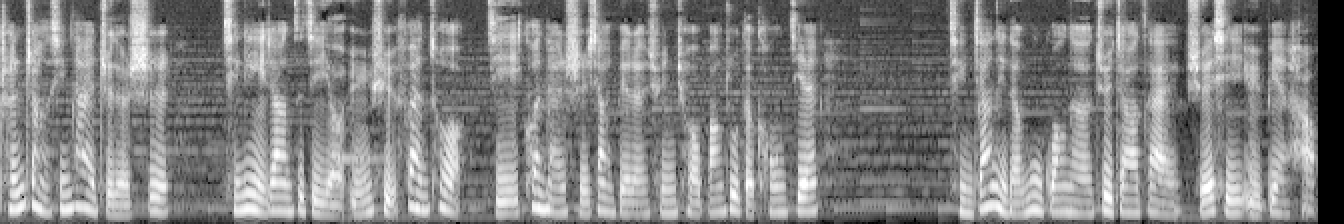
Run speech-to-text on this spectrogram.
成长心态指的是，请你让自己有允许犯错及困难时向别人寻求帮助的空间。请将你的目光呢聚焦在学习与变好，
